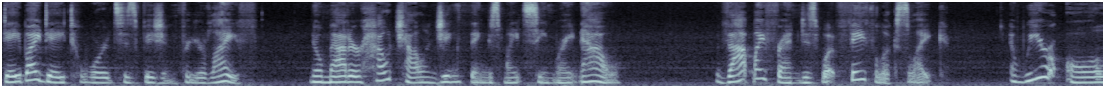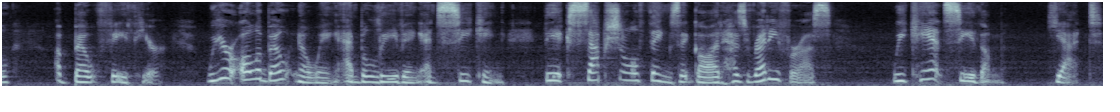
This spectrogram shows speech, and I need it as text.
day by day towards His vision for your life, no matter how challenging things might seem right now. That, my friend, is what faith looks like. And we are all about faith here. We are all about knowing and believing and seeking the exceptional things that God has ready for us. We can't see them yet,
